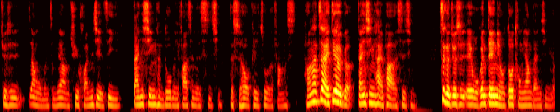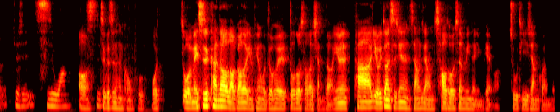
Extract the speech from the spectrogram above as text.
就是让我们怎么样去缓解自己担心很多没发生的事情的时候可以做的方式。好，那再来第二个担心害怕的事情，这个就是哎，我跟 Daniel 都同样担心的，就是死亡。哦，这个真的很恐怖。我我每次看到老高的影片，我都会多多少少想到，因为他有一段时间很常讲超脱生命的影片嘛。主题相关的，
